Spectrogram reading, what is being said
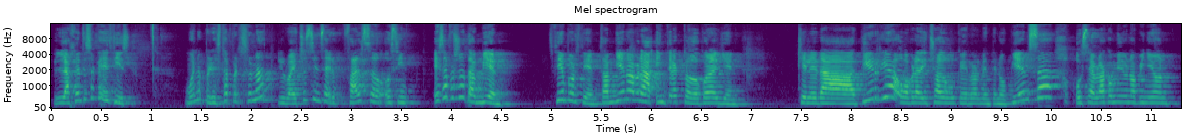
la gente saca y decís, bueno, pero esta persona lo ha hecho sin ser falso o sin... Esa persona también, 100%, también habrá interactuado con alguien que le da tirria o habrá dicho algo que realmente no piensa o se habrá comido una opinión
